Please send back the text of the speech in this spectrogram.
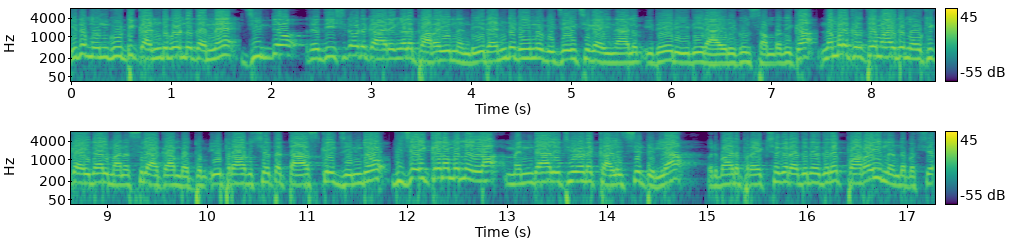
ഇത് മുൻകൂട്ടി കണ്ടുകൊണ്ട് തന്നെ ജിൻഡോ രതീഷിനോട് കാര്യങ്ങൾ പറയുന്നുണ്ട്. ഈ രണ്ട് ടീം വിജയിച്ചു കഴിഞ്ഞാലും ഇതേ രീതിയിലായിരിക്കും സംഭവിക്കുക. നമ്മൾ കൃത്യമായിട്ട് നോക്കി കഴിഞ്ഞാൽ മനസ്സിലാക്കാൻ പറ്റും. ഈ പ്രാവശ്യത്തെ ടാസ്കിൽ ജിൻഡോ വിജയിക്കണമെന്നുള്ള മെന്റാലിറ്റിയോടെ കളിച്ചിട്ടില്ല. ഒരുപാട് പ്രേക്ഷകർ അതിനെതിരെ പറയുന്നുണ്ട്. പക്ഷേ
